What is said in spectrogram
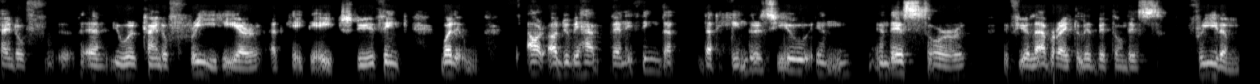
kind of uh, you were kind of free here at KTH. Do you think what or, or do we have anything that that hinders you in in this or if you elaborate a little bit on this freedom?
